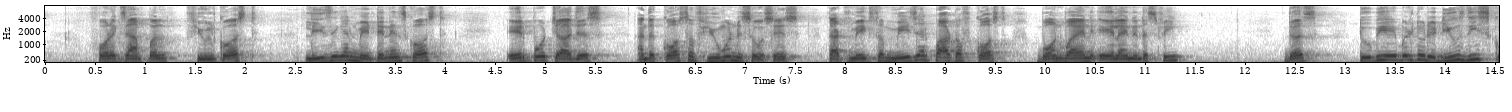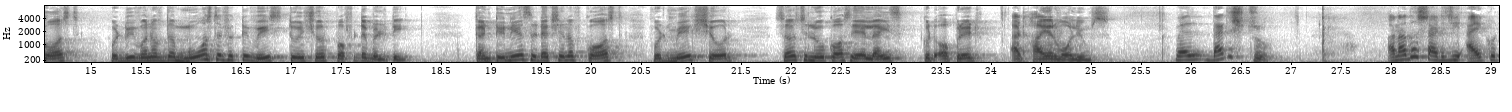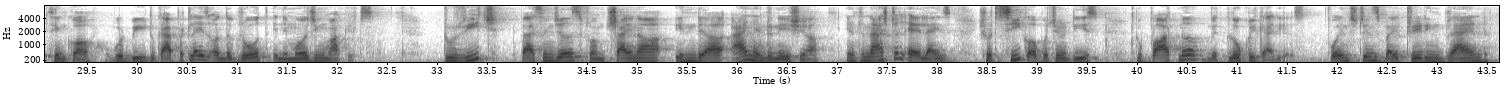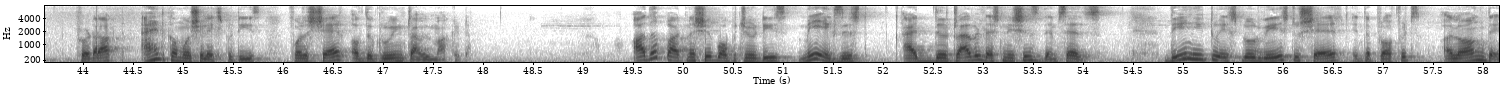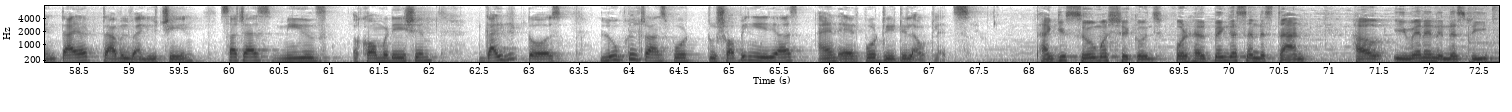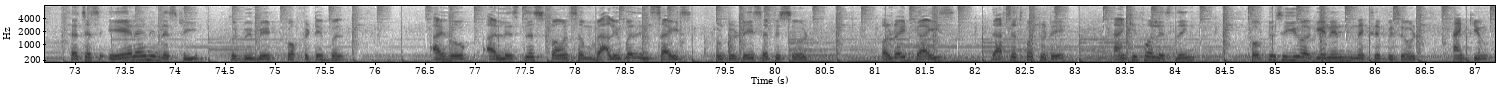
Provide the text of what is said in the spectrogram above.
For example, fuel cost, leasing and maintenance cost, airport charges, and the cost of human resources that makes the major part of cost borne by an airline industry. Thus, to be able to reduce these costs would be one of the most effective ways to ensure profitability. Continuous reduction of cost would make sure such low cost airlines could operate at higher volumes. Well, that is true. Another strategy I could think of would be to capitalize on the growth in emerging markets. To reach passengers from China, India, and Indonesia, international airlines should seek opportunities to partner with local carriers for instance by trading brand, product, and commercial expertise for a share of the growing travel market. Other partnership opportunities may exist at the travel destinations themselves. They need to explore ways to share in the profits along the entire travel value chain, such as meals, accommodation, guided tours, local transport to shopping areas, and airport retail outlets. Thank you so much, Shikunj, for helping us understand how even an industry such as airline industry could be made profitable. I hope our listeners found some valuable insights from today's episode. Alright guys, that's it for today. Thank you for listening. Hope to see you again in next episode. Thank you.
